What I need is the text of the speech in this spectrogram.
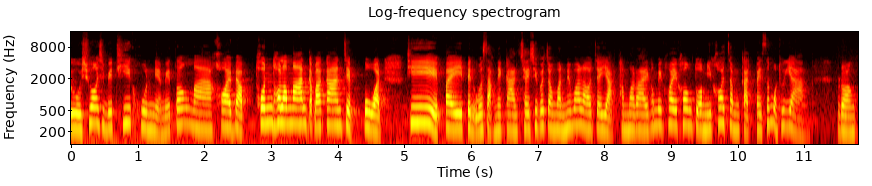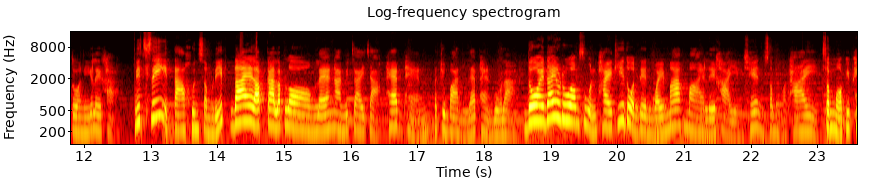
ดูช่วงชีวิตที่คุณเนี่ยไม่ต้องมาคอยแบบทนทรมานกับอาการเจ็บปวด ที่ไปเป็นอุปสรรคในการใช้ชีวิตประจำวัน ไม่ว่าเราจะอยากทำอะไรก็ไม่ค่อยคล่องตัวมีข้อจำกัดไปซะหมดทุกอย่าง ลองตัวนี้เลยค่ะ ลิซซี่ตาคุณสำริดได้รับการรับรองและงานวิจัยจากแพทย์แผนปัจจุบันและแผนโบราณ โดยได้รวมสมุนไพรที่โดดเด่นไว้มากมายเลยค่ะ อย่างเช่น สมอไทย สมอพิเภ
